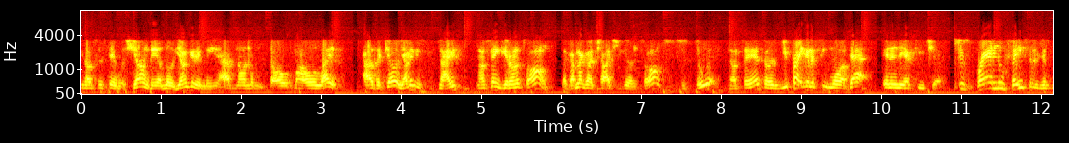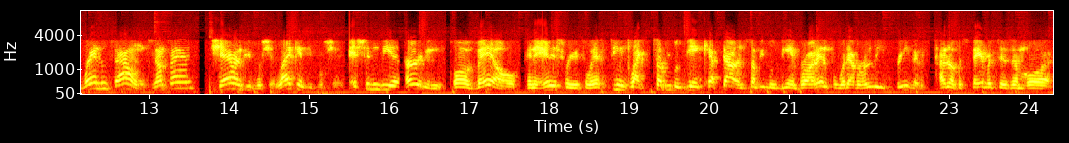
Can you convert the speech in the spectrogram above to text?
you know, since they was young. They're a little younger than me. I've known them the whole, my whole life. I was like, yo, y'all niggas nice. You know what I'm saying? Get on a song. Like, I'm not going to charge you to get on a song. Just do it. You know what I'm saying? So you're probably going to see more of that in the near future. Just brand new faces, just brand new sounds. You know what I'm saying? Sharing people's shit, liking people's shit. It shouldn't be a curtain or a veil in the industry where it seems like some people's being kept out and some people's being brought in for whatever really reason. I don't know if it's favoritism or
